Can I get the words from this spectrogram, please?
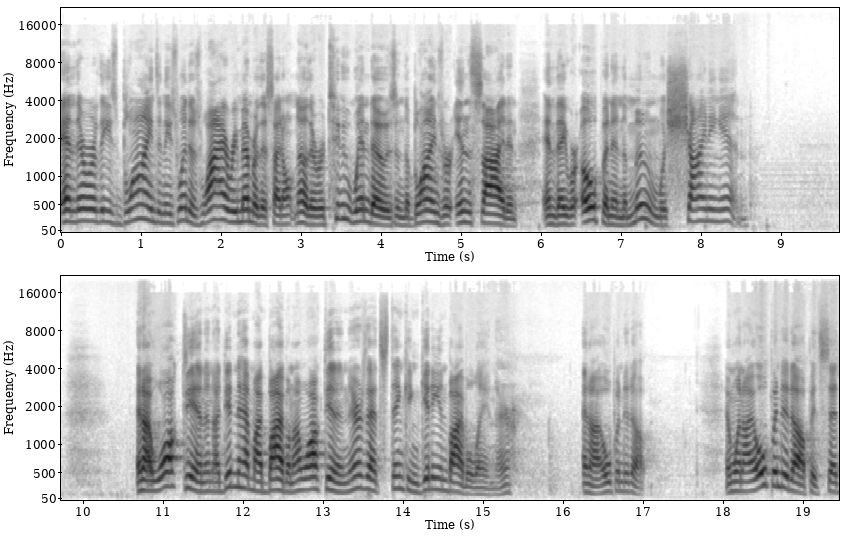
and there were these blinds in these windows. Why I remember this, I don't know. There were two windows, and the blinds were inside, and, and they were open, and the moon was shining in. And I walked in, and I didn't have my Bible, and I walked in, and there's that stinking Gideon Bible laying there. And I opened it up. And when I opened it up, it said,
